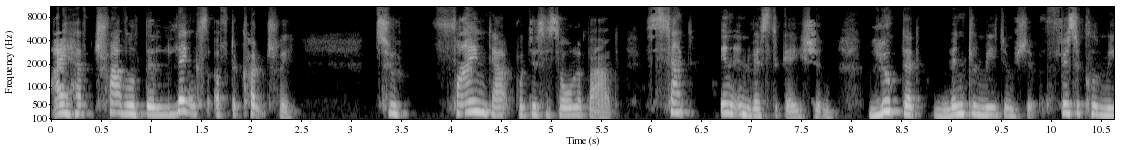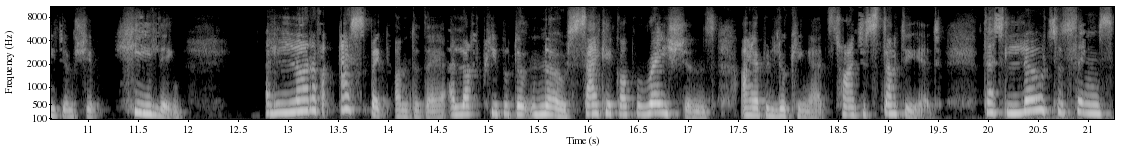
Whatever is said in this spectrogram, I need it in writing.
I have traveled the length of the country to find out what this is all about, sat in investigation, looked at mental mediumship, physical mediumship, healing, a lot of aspect under there. A lot of people don't know psychic operations. I have been looking at trying to study it. There's loads of things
